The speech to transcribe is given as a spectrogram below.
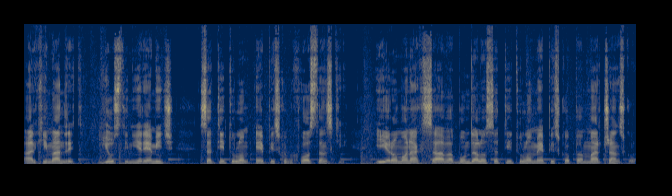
Arhimandrit Justin Jeremić sa titulom episkop Hvostanski i jeromonah Sava Bundalo sa titulom episkopa Marčanskog.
